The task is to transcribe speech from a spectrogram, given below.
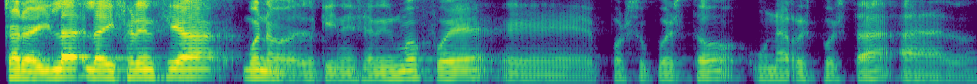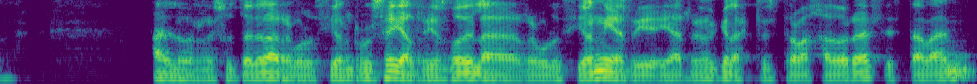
claro, ahí la, diferencia, bueno, el keynesianismo fue, eh, por supuesto, una respuesta a los resultados de la revolución rusa y al riesgo de la revolución y al, riesgo de que las clases trabajadoras estaban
